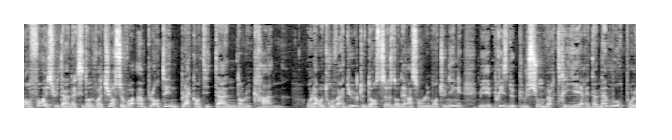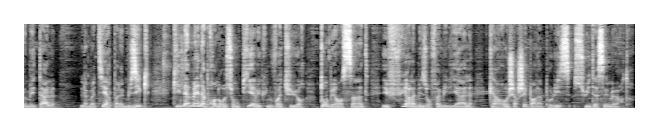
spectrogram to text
enfant et suite à un accident de voiture, se voit implanter une plaque en titane dans le crâne. On la retrouve adulte, danseuse dans des rassemblements tuning, mais éprise de pulsions meurtrières et d'un amour pour le métal, la matière pas la musique, qui l'amène à prendre son pied avec une voiture, tomber enceinte et fuir la maison familiale, car recherchée par la police suite à ses meurtres.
